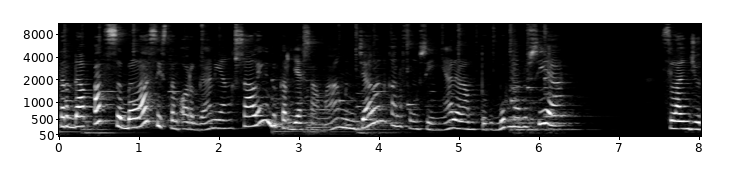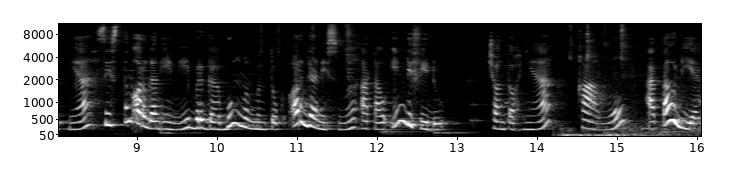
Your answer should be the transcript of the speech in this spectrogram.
Terdapat 11 sistem organ yang saling bekerja sama menjalankan fungsinya dalam tubuh manusia. Selanjutnya, sistem organ ini bergabung membentuk organisme atau individu. Contohnya, kamu atau dia.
